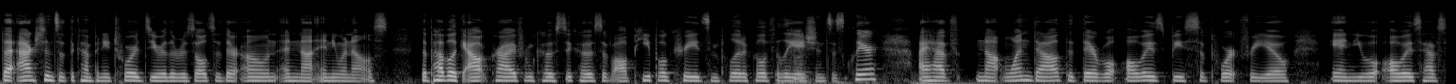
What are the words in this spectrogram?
The actions of the company towards you are the results of their own and not anyone else. The public outcry from coast to coast of all people, creeds, and political affiliations is clear. I have not one doubt that there will always be support for you and you will always have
